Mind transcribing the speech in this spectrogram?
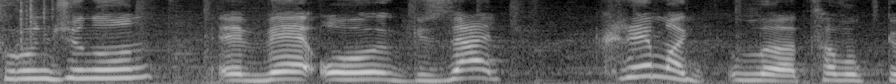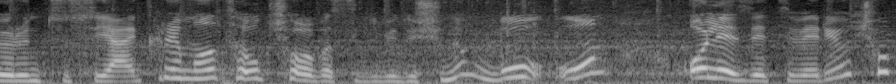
turuncunun e, ve o güzel kremalı tavuk görüntüsü yani kremalı tavuk çorbası gibi düşünün. Bu un o lezzeti veriyor. Çok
